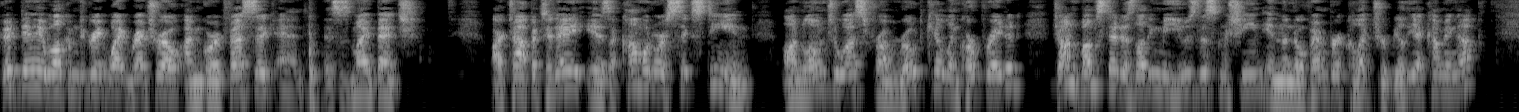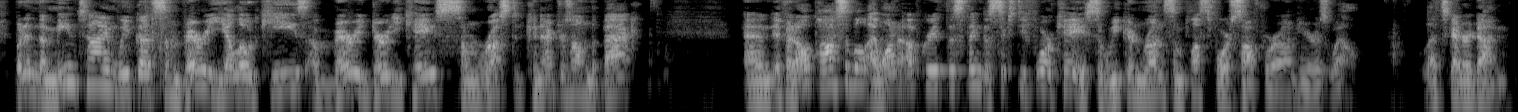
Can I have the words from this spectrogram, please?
Good day, welcome to Great White Retro. I'm Gord Fessick, and this is my bench. Our topic today is a Commodore 16 on loan to us from Roadkill Incorporated. John Bumstead is letting me use this machine in the November Collectorabilia coming up. But in the meantime, we've got some very yellowed keys, a very dirty case, some rusted connectors on the back. And if at all possible, I want to upgrade this thing to 64K so we can run some Plus 4 software on here as well. Let's get her done.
